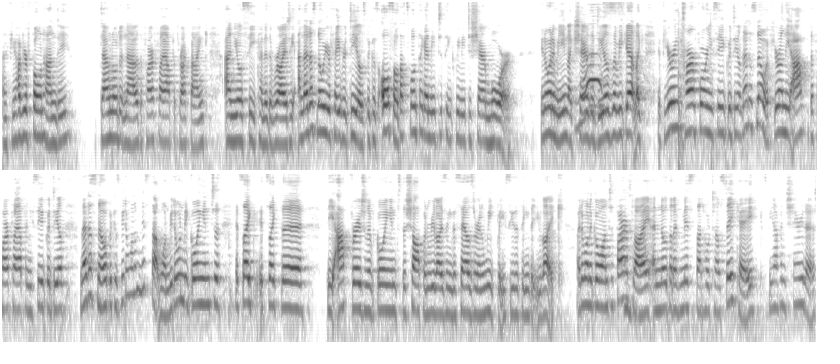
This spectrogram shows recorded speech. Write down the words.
and if you have your phone handy, download it now, the Firefly app at RAKBank, and you'll see kind of the variety. And let us know your favorite deals because also that's one thing I need to think we need to share more. You know what I mean? Like share yes. the deals that we get. Like if you're in Carrefour and you see a good deal, let us know. If you're on the app, the Firefly app, and you see a good deal, let us know because we don't want to miss that one. We don't want to be going into. It's like it's like the the app version of going into the shop and realizing the sales are in a week, but you see the thing that you like. I don't want to go on to Firefly and know that I've missed that hotel staycay because we haven't shared it.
